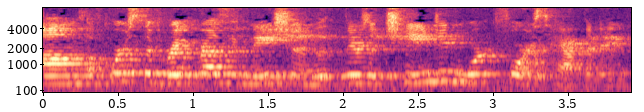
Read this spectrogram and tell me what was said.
Um, of course, the great resignation, there's a changing workforce happening.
